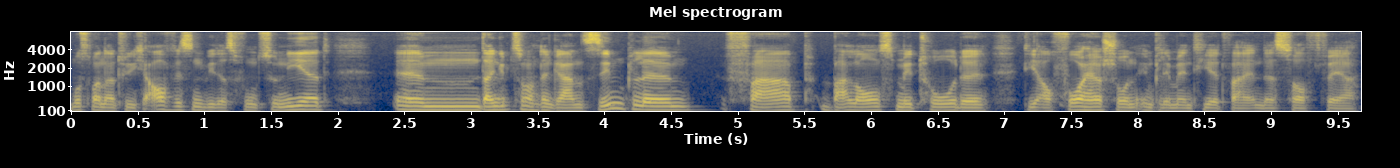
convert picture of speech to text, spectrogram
Muss man natürlich auch wissen, wie das funktioniert. Ähm, dann gibt es noch eine ganz simple Farbbalance-Methode, die auch vorher schon implementiert war in der Software.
